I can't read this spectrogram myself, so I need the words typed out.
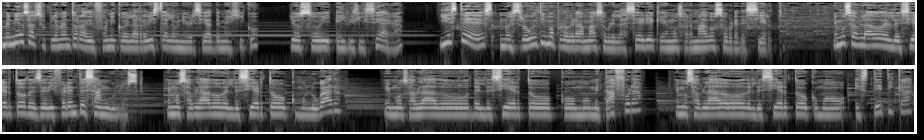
Bienvenidos al suplemento radiofónico de la revista de la Universidad de México. Yo soy Elvis Liceaga y este es nuestro último programa sobre la serie que hemos armado sobre desierto. Hemos hablado del desierto desde diferentes ángulos. Hemos hablado del desierto como lugar, hemos hablado del desierto como metáfora, hemos hablado del desierto como estética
